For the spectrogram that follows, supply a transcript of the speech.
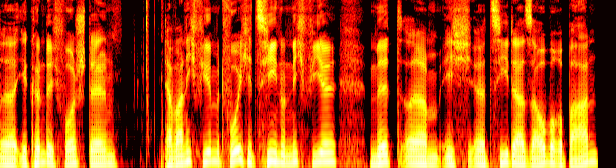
Äh, ihr könnt euch vorstellen, da war nicht viel mit Furche ziehen und nicht viel mit, ähm, ich äh, ziehe da saubere Bahn.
